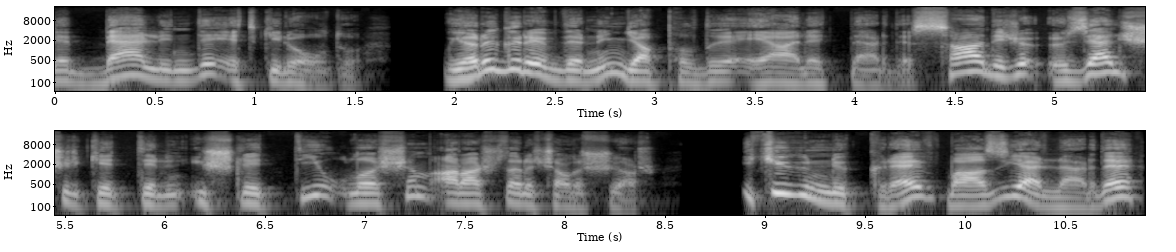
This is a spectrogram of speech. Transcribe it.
ve Berlin'de etkili oldu. Uyarı grevlerinin yapıldığı eyaletlerde sadece özel şirketlerin işlettiği ulaşım araçları çalışıyor. İki günlük grev bazı yerlerde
